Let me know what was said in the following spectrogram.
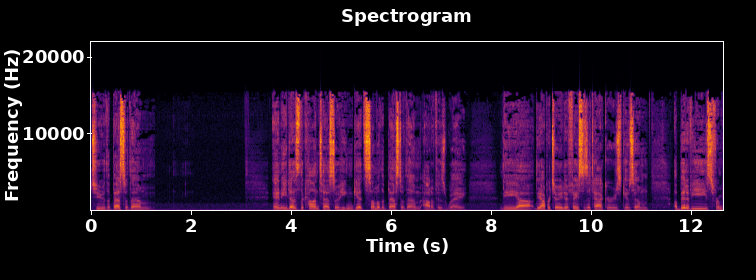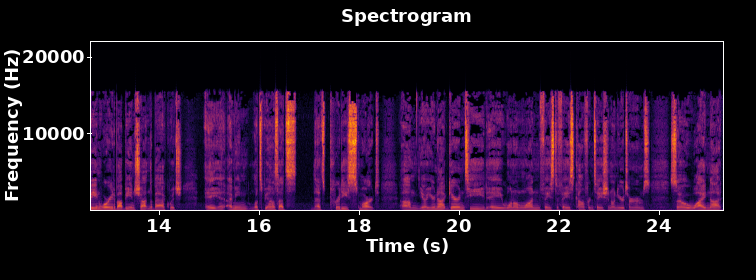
to the best of them. And he does the contest so he can get some of the best of them out of his way. The uh, the opportunity to face his attackers gives him a bit of ease from being worried about being shot in the back, which, hey, I mean, let's be honest, that's that's pretty smart. Um, you know, you're not guaranteed a one-on-one, face-to-face confrontation on your terms, so why not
